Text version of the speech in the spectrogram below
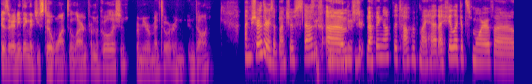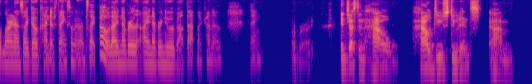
Is there anything that you still want to learn from the coalition, from your mentor and, and Dawn? I'm sure there's a bunch of stuff. Um, nothing off the top of my head. I feel like it's more of a learn as I go kind of thing. Something that's like, oh, I never, I never knew about that. That kind of thing. All right. And Justin, how how do students um,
